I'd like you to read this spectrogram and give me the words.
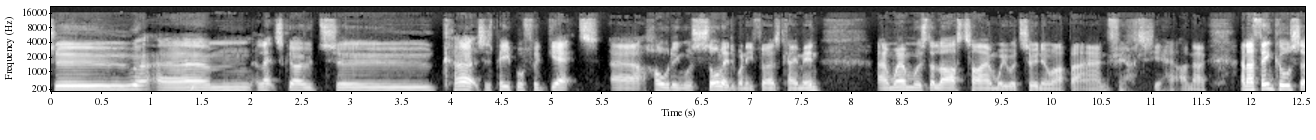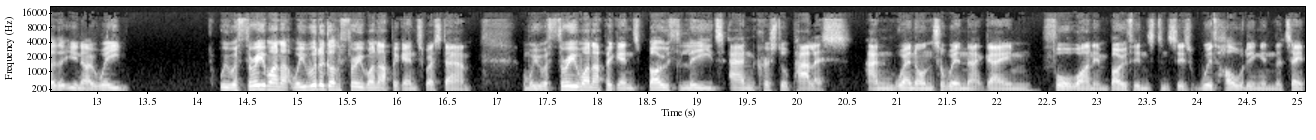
to um, let's go to Kurt says people forget uh, Holding was solid when he first came in. And when was the last time we were 2 0 up at Anfield? yeah, I know. And I think also that, you know, we we were 3 1 up. We would have gone 3 1 up against West Ham. And we were 3 1 up against both Leeds and Crystal Palace and went on to win that game 4 1 in both instances with holding in the team.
